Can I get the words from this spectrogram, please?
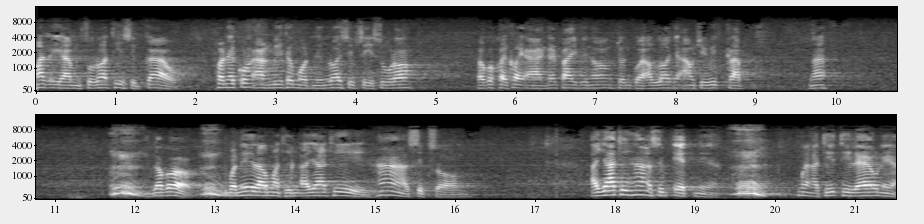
มัตยามสุรที่สิบเก้าเพราะในกุรอานมีทั้งหมดหนึ่งร้อยสิบสี่สุรเราก็ค่อยๆ อ่านกันไปพี่น้อง จนกว่าอัลลอฮ์จะเอาชีวิตกลับนะ แล้วก็วันนี้เรามาถึงอายาที่ห้าสิบสองอายาที่ห้าสิบเอ็ดเนี่ยเมื่ออาทิตย์ที่แล้วเนี่ย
